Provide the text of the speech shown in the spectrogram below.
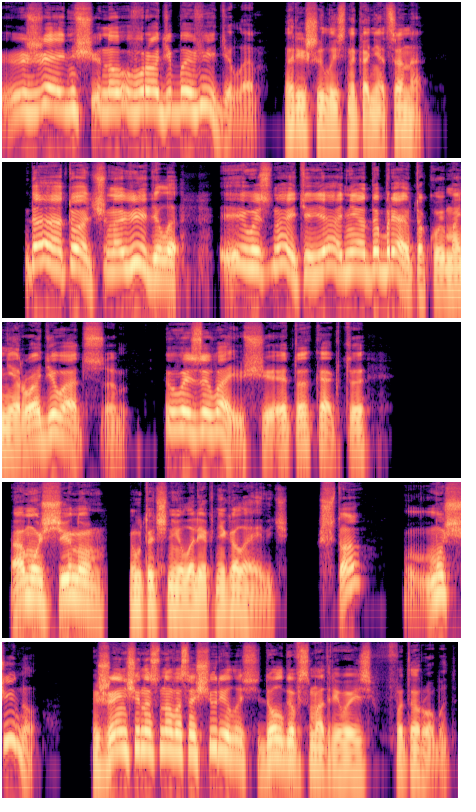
«Женщину вроде бы видела», — решилась наконец она. «Да, точно, видела. И вы знаете, я не одобряю такую манеру одеваться. Вызывающе это как-то...» «А мужчину?» — уточнил Олег Николаевич. «Что? Мужчину?» Женщина снова сощурилась, долго всматриваясь в фоторобот.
